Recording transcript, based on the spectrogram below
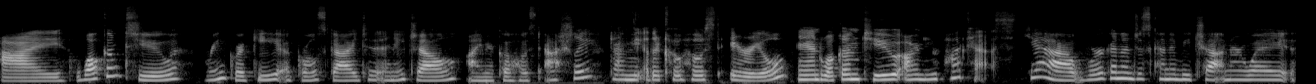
Hi. Welcome to Rink Rookie, a girl's guide to the NHL. I'm your co host, Ashley. I'm the other co host, Arielle, and welcome to our new podcast. Yeah, we're going to just kind of be chatting our way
